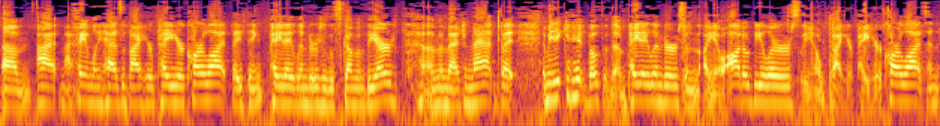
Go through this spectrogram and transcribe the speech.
Um, I, my family has a buy here, pay here car lot. They think payday lenders are the scum of the earth. Um, imagine that. But I mean, it could hit both of them: payday lenders and you know auto dealers. You know, buy here, pay here car lots. And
